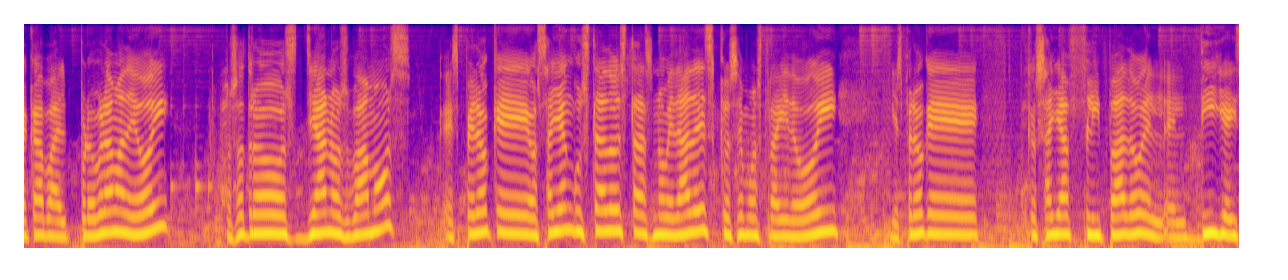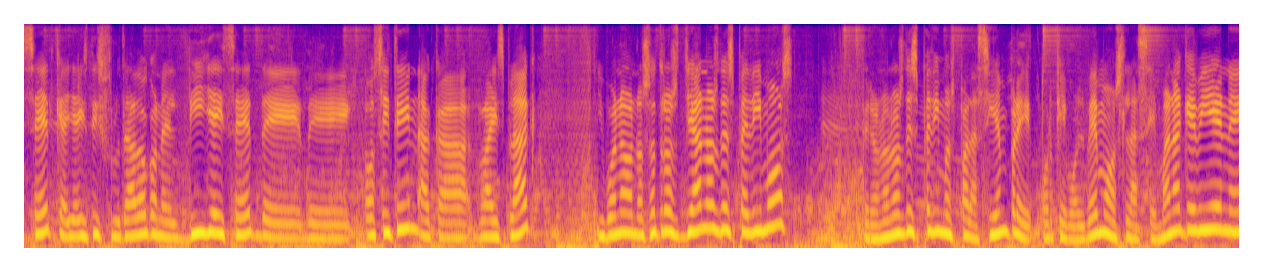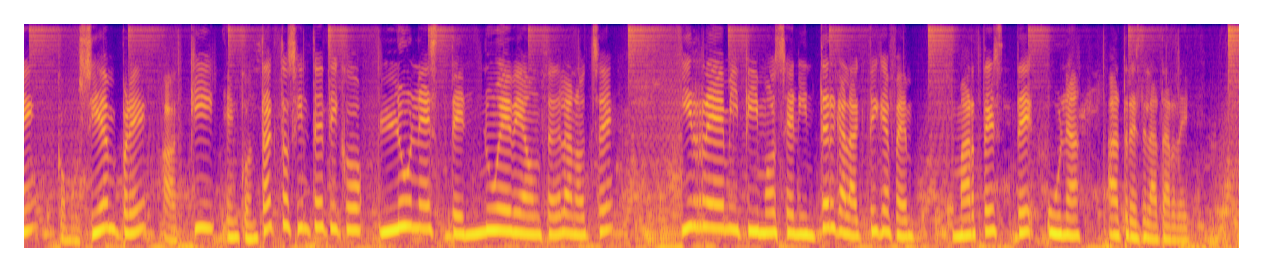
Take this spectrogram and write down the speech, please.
acaba el programa de hoy. Nosotros ya nos vamos. Espero que os hayan gustado estas novedades que os hemos traído hoy y espero que, os haya flipado el, DJ set, que hayáis disfrutado con el DJ set de, de Ositin, acá Rice Black. Y bueno, nosotros ya nos despedimos, pero no nos despedimos para siempre, porque volvemos la semana que viene, como siempre, aquí en Contacto Sintético, lunes de 9 a 11 de la noche, y reemitimos en Intergalactic FM, martes de 1 a 3 de la tarde.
